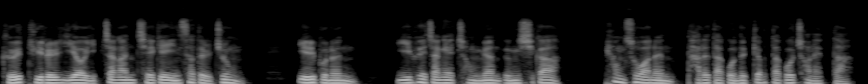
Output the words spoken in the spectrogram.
그 뒤를 이어 입장한 재계 인사들 중 일부는 이 회장의 정면 응시가 평소와는 다르다고 느꼈다고 전했다.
